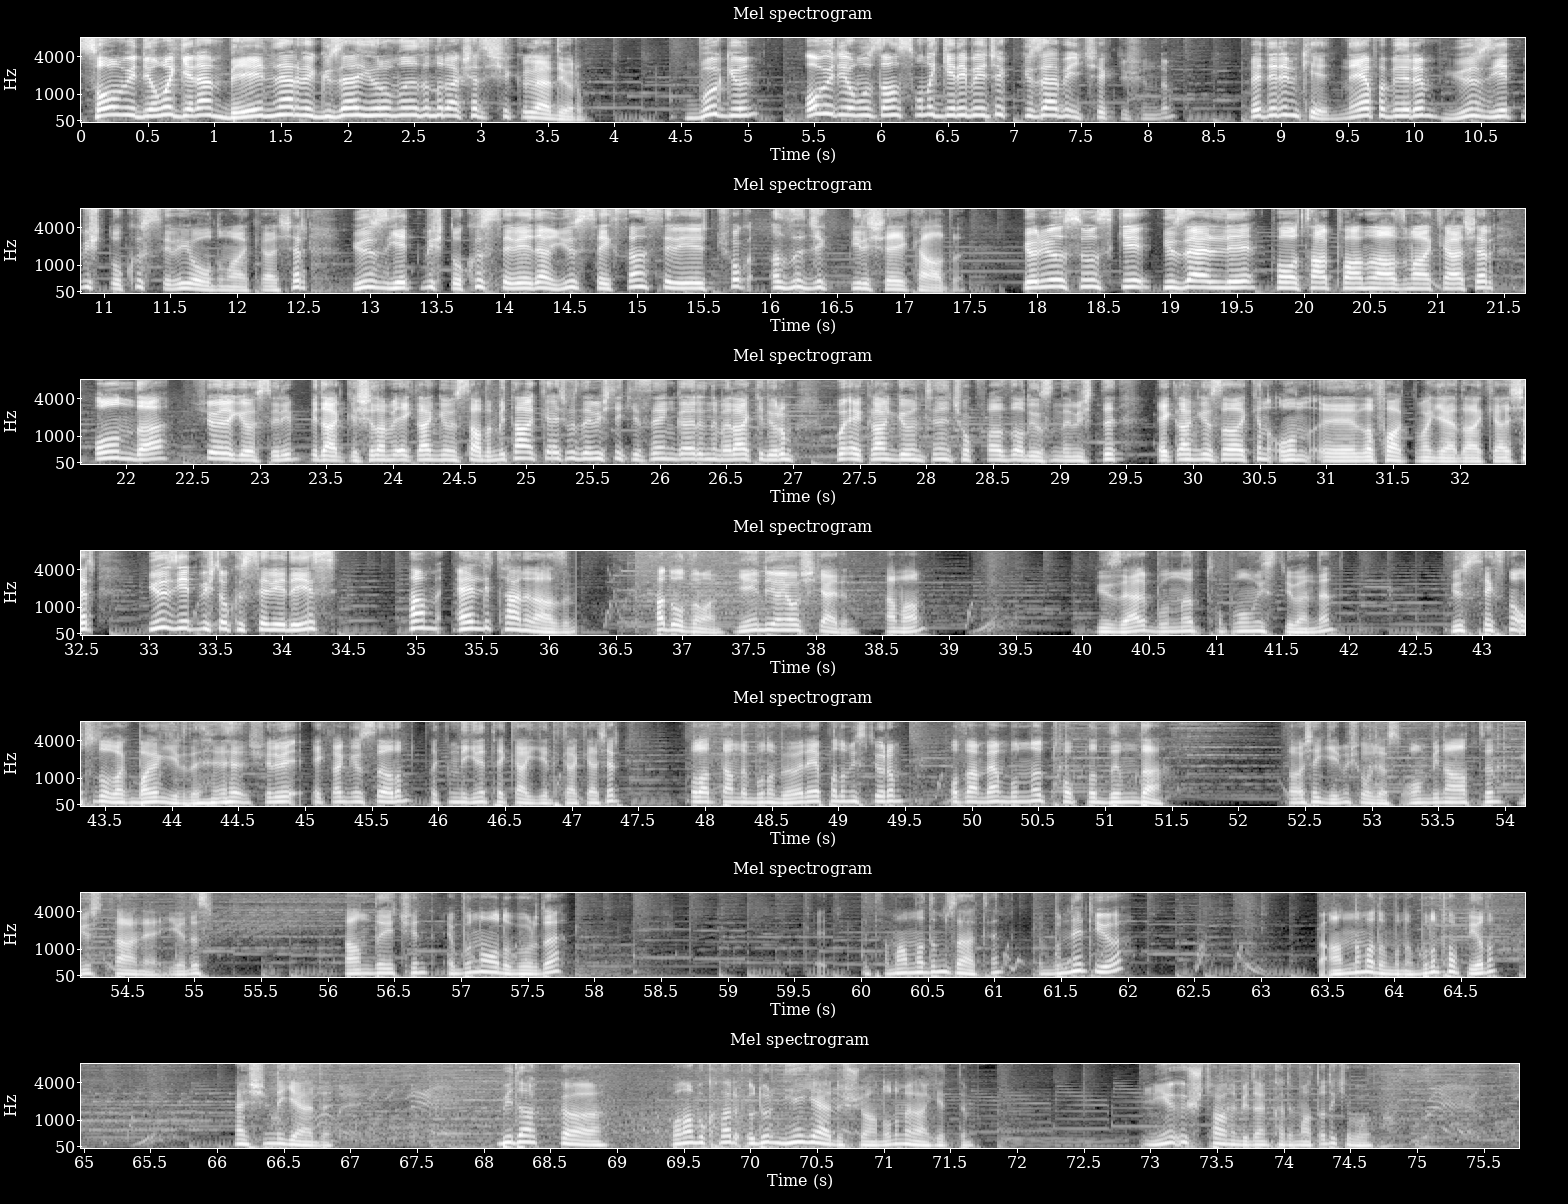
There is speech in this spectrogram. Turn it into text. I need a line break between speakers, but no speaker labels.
Son videoma gelen beğeniler ve güzel yorumlarınızdan dolayı arkadaşlar teşekkürler diyorum. Bugün o videomuzdan sonra gelebilecek güzel bir içerik düşündüm. Ve dedim ki ne yapabilirim? 179 seviye oldum arkadaşlar. 179 seviyeden 180 seviyeye çok azıcık bir şey kaldı. Görüyorsunuz ki 150 portal puanı lazım arkadaşlar. Onu da şöyle göstereyim. Bir dakika şuradan bir ekran görüntüsü aldım. Bir tane arkadaşımız demişti ki senin garini merak ediyorum. Bu ekran görüntüsünü çok fazla alıyorsun demişti. Ekran görüntüsü alırken onun e, lafı aklıma geldi arkadaşlar. 179 seviyedeyiz. Tam 50 tane lazım. Hadi o zaman. Yeni dünyaya hoş geldin. Tamam. Güzel. Bunları toplamamı istiyor benden. 180'e 30 oldu. Bak bug'a girdi. Şöyle bir ekran görüntüsü alalım. Takım ligine tekrar girdik arkadaşlar. Polat'tan da bunu böyle yapalım istiyorum. O zaman ben bunları topladığımda savaşa girmiş olacağız. 10.000 altın, 100 tane yıldız sandığı için. E bu ne oldu burada? E, tamamladım zaten. E, bu ne diyor? Ben anlamadım bunu. Bunu toplayalım. Ha şimdi geldi. Bir dakika. Bana bu kadar ödül niye geldi şu an? Onu merak ettim. Niye 3 tane birden kademe atladı ki bu?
